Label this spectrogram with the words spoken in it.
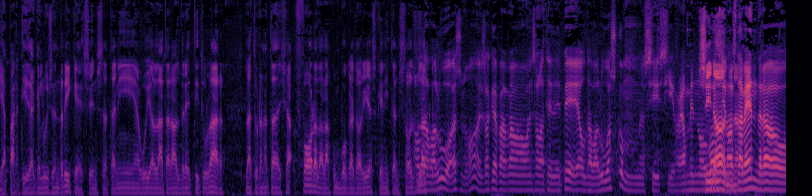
i a partir de que Luis Enrique, sense tenir avui el lateral dret titular, l'ha tornat a deixar fora de la convocatòria, és que ni tan sols... El la... devalues, no? És el que parlàvem abans a la TDP, el devalues com si, si realment no el Sí, vols no, i l'has no. de vendre o...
